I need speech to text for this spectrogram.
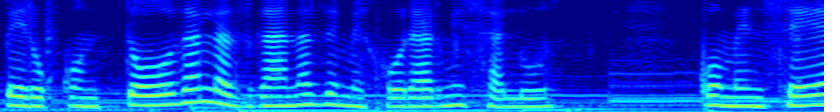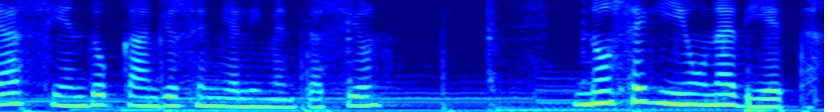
pero con todas las ganas de mejorar mi salud, comencé haciendo cambios en mi alimentación. No seguí una dieta,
